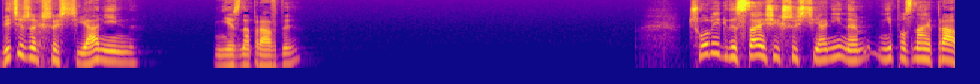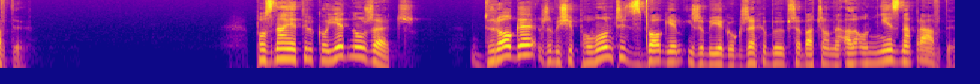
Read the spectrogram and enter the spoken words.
Wiecie, że chrześcijanin nie zna prawdy? Człowiek, gdy staje się chrześcijaninem, nie poznaje prawdy. Poznaje tylko jedną rzecz: drogę, żeby się połączyć z Bogiem i żeby jego grzechy były przebaczone, ale on nie zna prawdy.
